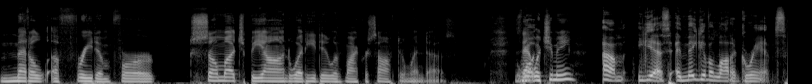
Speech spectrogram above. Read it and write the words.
Medal of Freedom for so much beyond what he did with Microsoft and Windows. Is that what you mean? Um, yes, and they give a lot of grants.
